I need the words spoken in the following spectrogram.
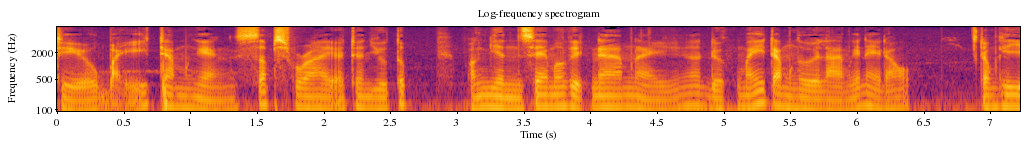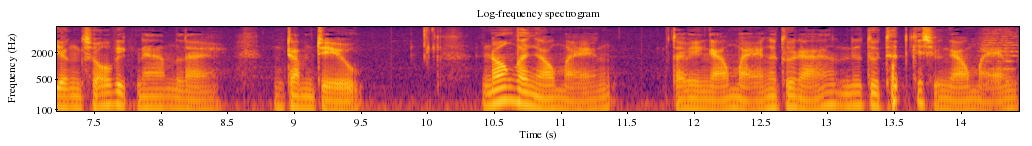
triệu 700 ngàn subscribe ở trên youtube. Bạn nhìn xem ở việt nam này được mấy trăm người làm cái này đâu trong khi dân số việt nam là trăm triệu. Nó không phải ngạo mạn, tại vì ngạo mạn tôi đã, nếu tôi thích cái sự ngạo mạn,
